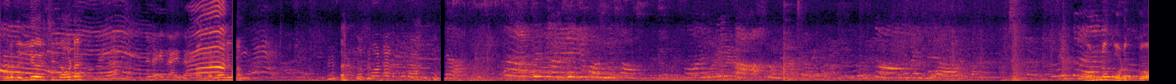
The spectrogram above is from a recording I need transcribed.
ഇവിടെ വലിയ വരച്ചിരുന്നു നോട്ടെ അംഗൻവാടി ഒന്ന് കൊടുക്കോ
